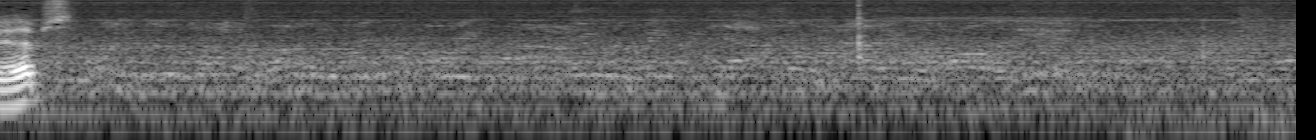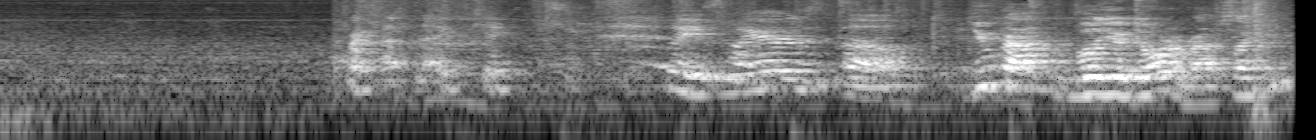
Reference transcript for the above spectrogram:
Trips? Wait, where's, oh, You rap, well, your daughter raps like you.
